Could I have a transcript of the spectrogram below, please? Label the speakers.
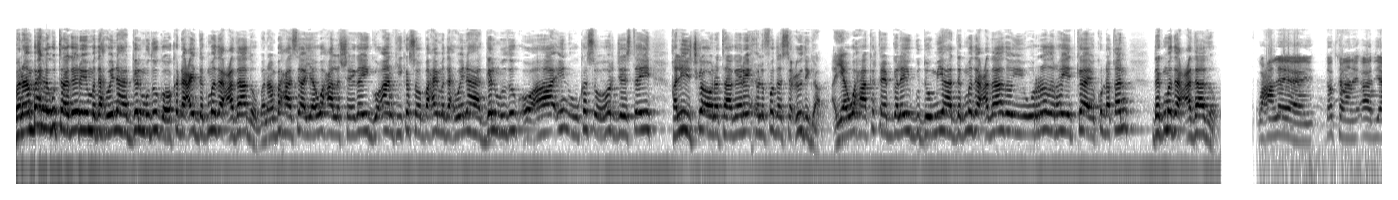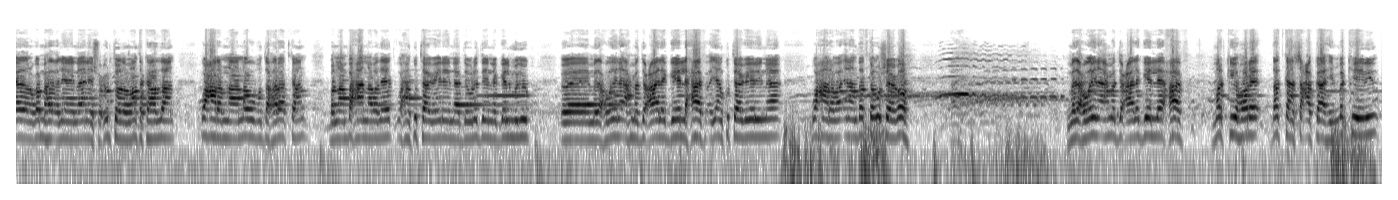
Speaker 1: banaanbax lagu taageerayo madaxweynaha galmudug oo ka dhacay degmada cadaado. Banaanbaxaasi ayaa waxaa la sheegay go'aankii ka soo baxay madaxweynaha galmudug oo ahaa in uu ka soo horjeestay khaliijka oona taageeray xulafada sacuudiga. Ayaa waxaa ka qayb galay guddoomiyaha degmada cadaado iyo ururada rayidka ee ku dhaqan degmada cadaado.
Speaker 2: Waxaan leeyahay dadkaani aad iyo aadaan uga mahad celinaynaa inay shucuurtooda maanta ka hadlaan. Waxaan rabnaa annagu mudaxaraadkan bannaanbaxa nabadeed waxaan ku taageeraynaa dowladdeenna galmudug madaxweyne axmed ducaale geelle xaaf ayaan ku taageeraynaa waxaan rabaa inaan dadka u sheego. Madaxweyne axmed ducaale geelle xaaf markii hore dadkan shacabka ahi ma keenin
